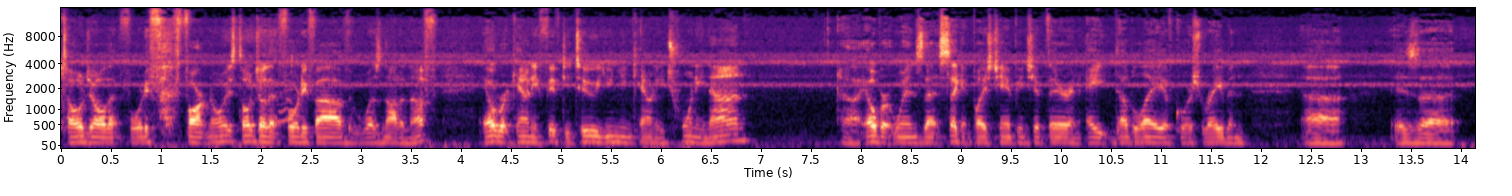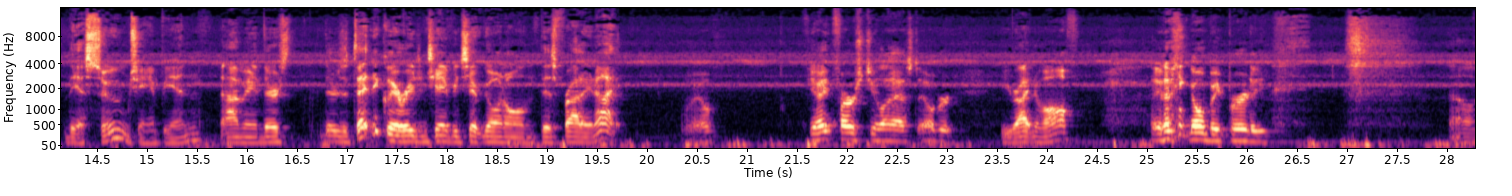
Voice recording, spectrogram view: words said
Told y'all that forty five fart noise. Told y'all that forty five was not enough. Elbert County fifty two, Union County twenty nine. Uh, Elbert wins that second place championship there in eight double A. Of course, Rabun uh, is uh, the assumed champion. I mean, there's there's a technically a region championship going on this Friday night. Well, if you ain't first, you last, Elbert. You writing them off? It ain't gonna be pretty. Oh,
